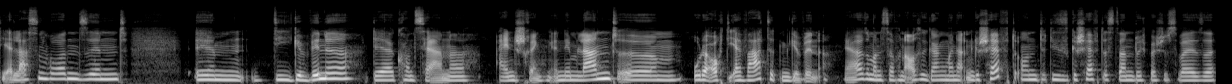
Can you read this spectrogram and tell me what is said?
die erlassen worden sind, ähm, die Gewinne der Konzerne einschränken in dem Land ähm, oder auch die erwarteten Gewinne. Ja, also man ist davon ausgegangen, man hat ein Geschäft und dieses Geschäft ist dann durch beispielsweise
